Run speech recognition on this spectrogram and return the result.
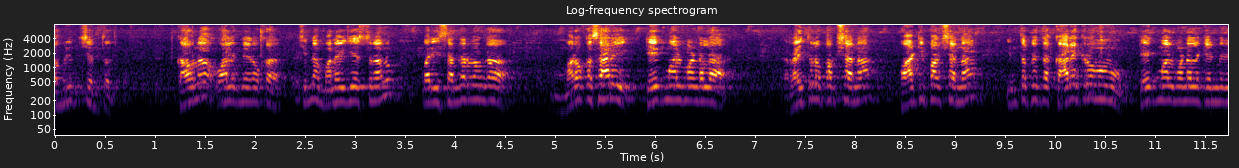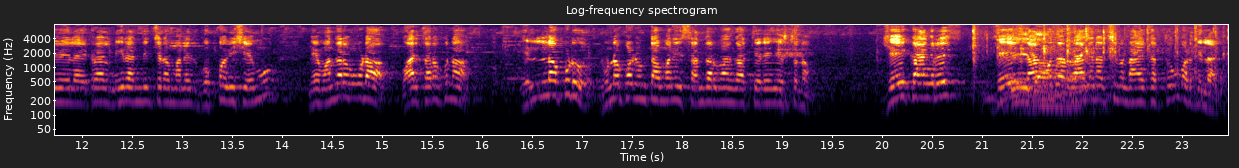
అభివృద్ధి చెందుతుంది. కావున వాళ్ళకి నేను ఒక చిన్న మనవి చేస్తున్నాను. మరి ఈ సందర్భంగా మరొకసారి టేక్మాల్ మండల రైతుల పక్షాన పార్టీ పక్షాన ఇంత పెద్ద కార్యక్రమము టేక్మాల్ మండలకి ఎనిమిది వేల ఎకరాలు నీరు అందించడం అనేది గొప్ప విషయము. మేమందరం కూడా వారి తరఫున ఎల్లప్పుడూ రుణపడి ఉంటామని సందర్భంగా తెలియజేస్తున్నాం. జై కాంగ్రెస్ జై దామోదర్ రాజనరసింహ నాయకత్వం వర్దిల్లాలి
